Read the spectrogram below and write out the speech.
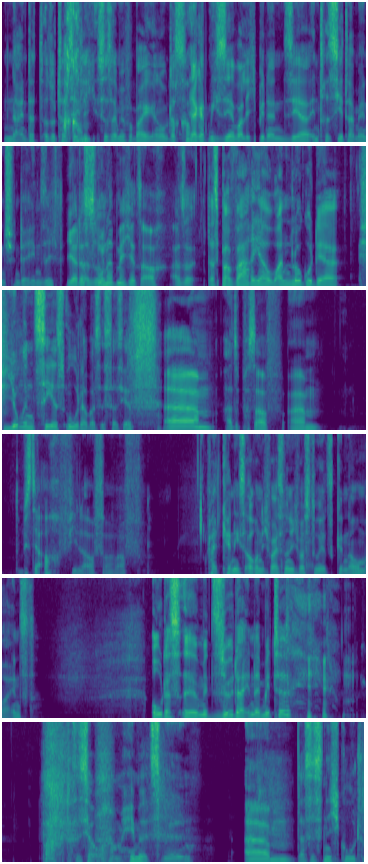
Nein, das, also tatsächlich ist das an mir vorbeigegangen. Und das Ach, ärgert mich sehr, weil ich bin ein sehr interessierter Mensch in der Hinsicht. Ja, das also, wundert mich jetzt auch. Also, Das Bavaria One-Logo der jungen CSU, oder was ist das jetzt? ähm, also pass auf, ähm, du bist ja auch viel auf, auf, auf Vielleicht kenne ich es auch und ich weiß noch nicht, was du jetzt genau meinst. Oh, das äh, mit Söder in der Mitte. Boah, das ist ja auch um Himmels Willen. ähm, Das ist nicht gut.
